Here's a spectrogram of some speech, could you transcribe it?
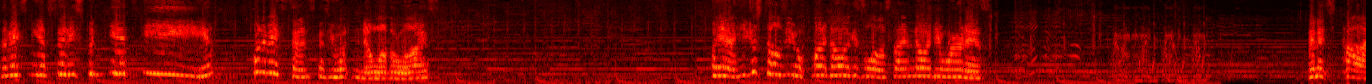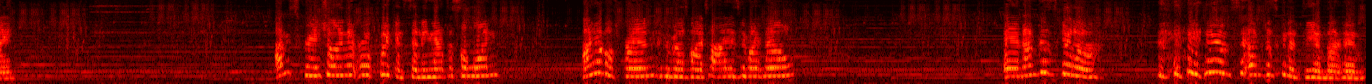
That makes me upsetting spaghetti. But it makes sense because you wouldn't know otherwise. But yeah, he just tells you my dog is lost. I have no idea where it is. And it's Ty. I'm screenshotting it real quick and sending that to someone. I have a friend who goes my Ty, as you might know. And I'm just gonna... I'm just gonna DM him.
